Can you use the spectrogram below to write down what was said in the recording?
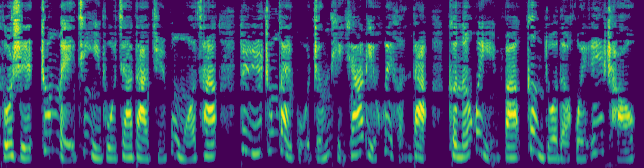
同时中美进一步加大局部摩擦，对于中概股整体压力会很大，可能会引发更多的回 A 潮。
